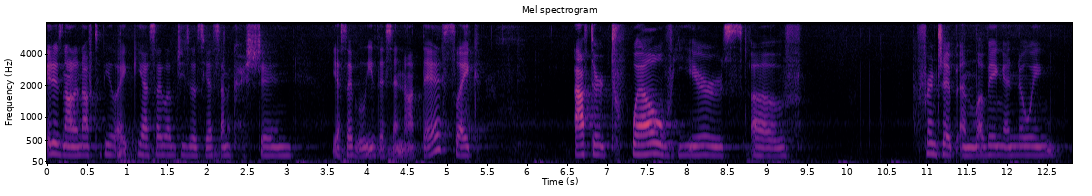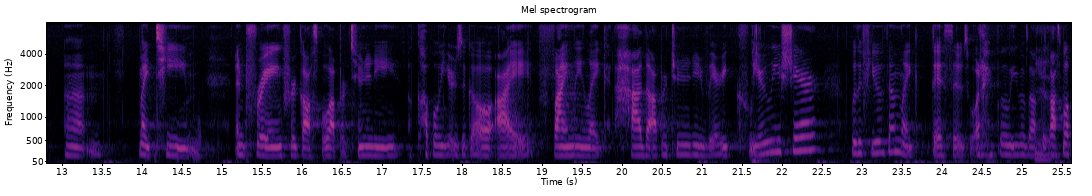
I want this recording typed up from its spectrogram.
it is not enough to be like, yes, I love Jesus. Yes, I'm a Christian. Yes, I believe this and not this. Like, after 12 years of friendship and loving and knowing um, my team and praying for gospel opportunity couple years ago i finally like had the opportunity to very clearly share with a few of them like this is what i believe about the gospel.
